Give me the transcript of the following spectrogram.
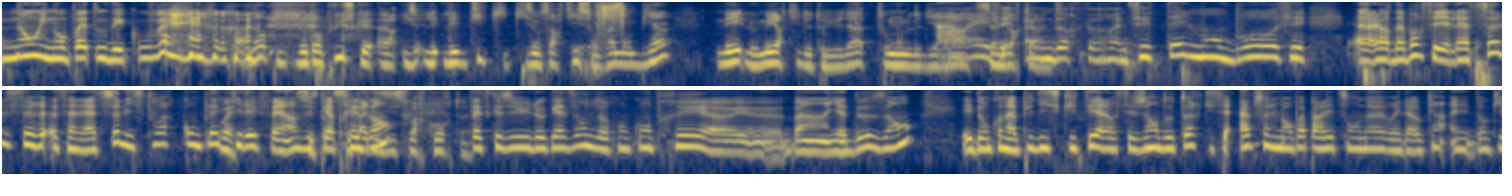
Non, ils n'ont pas tout découvert. Non, puis d'autant plus que alors, ils- les, les titres qui- qu'ils ont sortis sont vraiment bien, mais le meilleur titre de Toyoda, tout le monde le dira, Ah ouais, c'est Undercurrent. Undercurrent. C'est tellement beau. C'est alors d'abord c'est la seule la seule histoire complète Ouais. qu'il ait fait hein, jusqu'à pas- c'est pas présent. des histoires courtes. Parce que j'ai eu l'occasion de le rencontrer euh, ben, il y a deux ans. Et donc, on a pu discuter. Alors, c'est le genre d'auteur qui sait absolument pas parler de son œuvre. Il a aucun, et donc,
